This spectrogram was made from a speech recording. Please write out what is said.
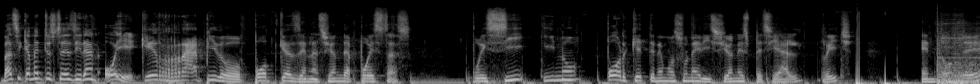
Básicamente ustedes dirán, oye, qué rápido podcast de Nación de Apuestas. Pues sí y no, porque tenemos una edición especial, Rich, en donde...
